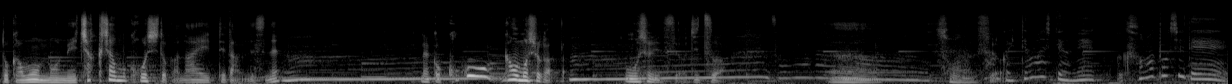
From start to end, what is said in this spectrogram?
とかももうめちゃくちゃもう孔子とか泣いてたんですね。なんかここが面白かった。面白いんですよ実は。うんそうなんですよ。言ってましたよね。その年で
